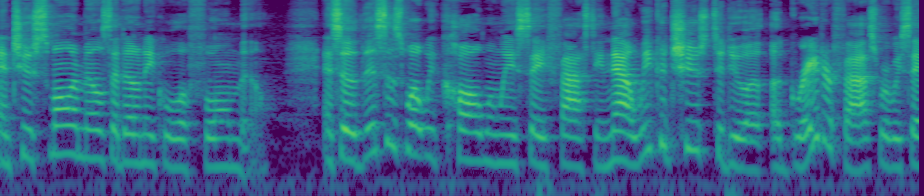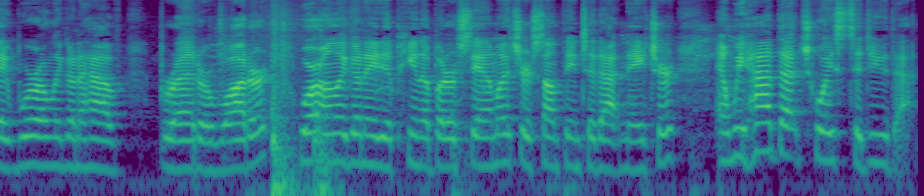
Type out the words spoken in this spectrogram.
and two smaller meals that don't equal a full meal. And so this is what we call when we say fasting. Now, we could choose to do a, a greater fast where we say we're only going to have bread or water. We're only going to eat a peanut butter sandwich or something to that nature. And we have that choice to do that.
